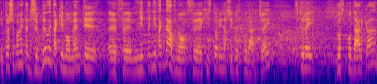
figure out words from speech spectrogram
I proszę pamiętać, że były takie momenty e, w, nie, nie tak dawno w historii naszej gospodarczej, w której gospodarka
